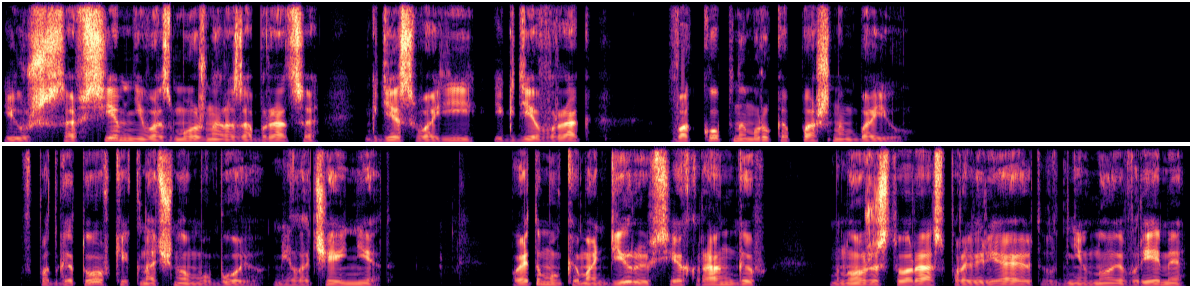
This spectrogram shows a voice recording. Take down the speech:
и уж совсем невозможно разобраться, где свои и где враг в окопном рукопашном бою. В подготовке к ночному бою мелочей нет, поэтому командиры всех рангов множество раз проверяют в дневное время,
